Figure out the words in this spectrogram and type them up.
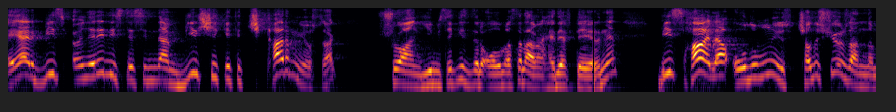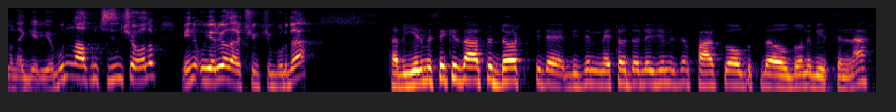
Eğer biz öneri listesinden bir şirketi çıkarmıyorsak şu an 28 lira olmasına rağmen hedef değerinin biz hala olumluyuz, çalışıyoruz anlamına geliyor. Bunun altını çizmiş olalım. Beni uyarıyorlar çünkü burada. Tabii 28 artı 4 bir de bizim metodolojimizin farklı oldukları olduğunu bilsinler.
